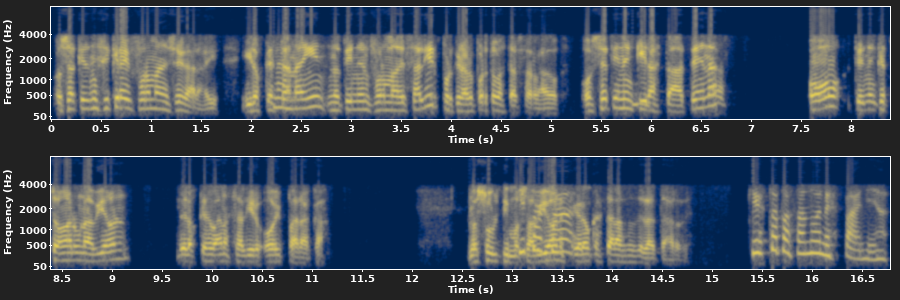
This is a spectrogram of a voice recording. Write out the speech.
O sea que ni siquiera hay forma de llegar ahí. Y los que están ahí no tienen forma de salir porque el aeropuerto va a estar cerrado. O sea, tienen que ir hasta Atenas o tienen que tomar un avión de los que van a salir hoy para acá. Los últimos aviones, creo que hasta las 2 de la tarde. ¿Qué está pasando en España?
